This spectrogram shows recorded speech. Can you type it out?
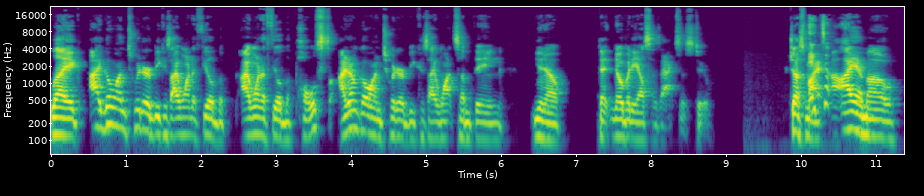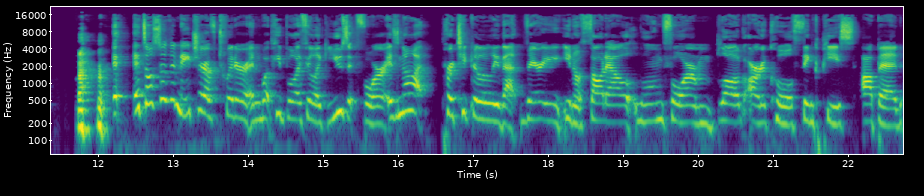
Like I go on Twitter because I want to feel the I want to feel the pulse. I don't go on Twitter because I want something, you know, that nobody else has access to. Just my it's a, IMO. it, it's also the nature of Twitter and what people I feel like use it for is not particularly that very, you know, thought out long form blog article, think piece, op-ed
